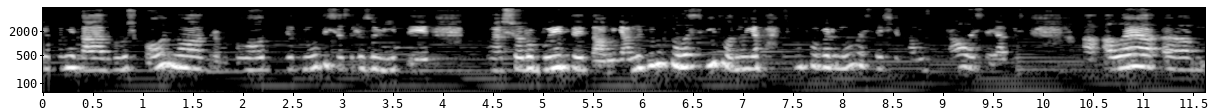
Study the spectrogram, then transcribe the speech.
я пам'ятаю, було школено, треба було вдягнутися, зрозуміти, е, що робити. Там я не вимкнула світло, ну я потім повернулася, ще там збиралася якось. Але е,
